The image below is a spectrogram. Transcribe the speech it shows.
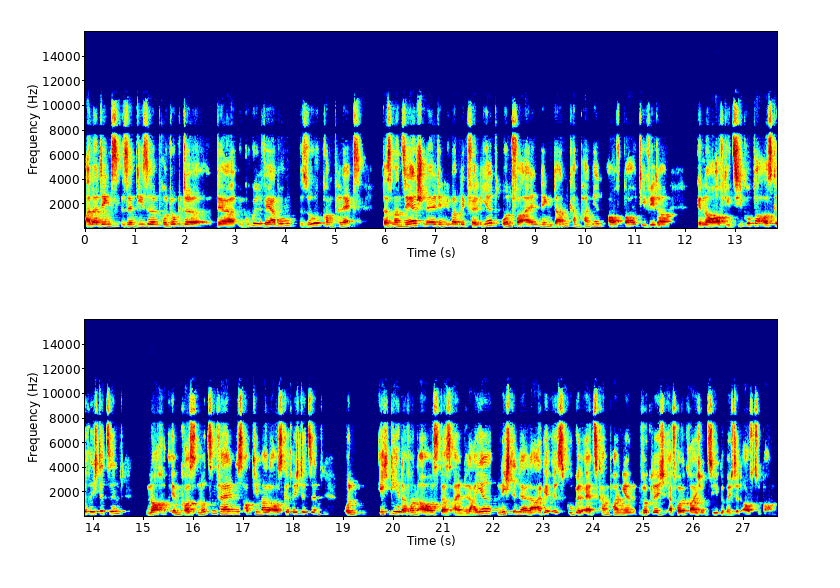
Allerdings sind diese Produkte der Google-Werbung so komplex, dass man sehr schnell den Überblick verliert und vor allen Dingen dann Kampagnen aufbaut, die weder genau auf die Zielgruppe ausgerichtet sind, noch im Kosten-Nutzen-Verhältnis optimal ausgerichtet sind und ich gehe davon aus, dass ein Laie nicht in der Lage ist, Google Ads-Kampagnen wirklich erfolgreich und zielgerichtet aufzubauen.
